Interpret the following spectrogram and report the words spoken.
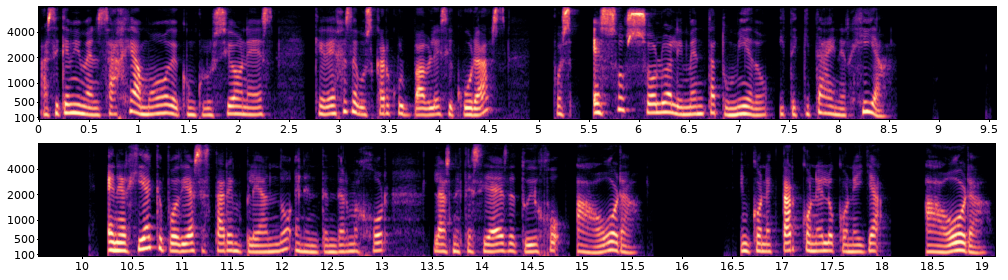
Así que mi mensaje a modo de conclusión es que dejes de buscar culpables y curas, pues eso solo alimenta tu miedo y te quita energía. Energía que podrías estar empleando en entender mejor las necesidades de tu hijo ahora, en conectar con él o con ella ahora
